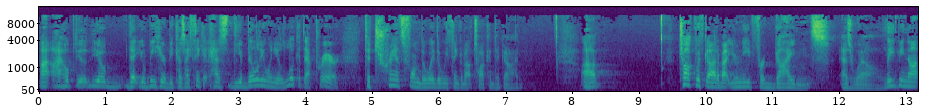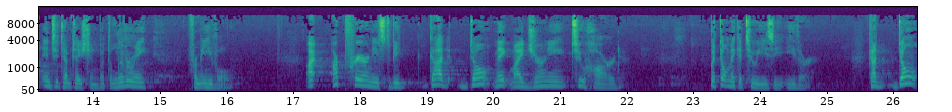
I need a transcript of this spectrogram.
I, hope that you'll be here because I think it has the ability, when you look at that prayer, to transform the way that we think about talking to God. Uh, talk with God about your need for guidance as well. Lead me not into temptation, but deliver me from evil. I, our prayer needs to be God, don't make my journey too hard, but don't make it too easy either. God, don't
